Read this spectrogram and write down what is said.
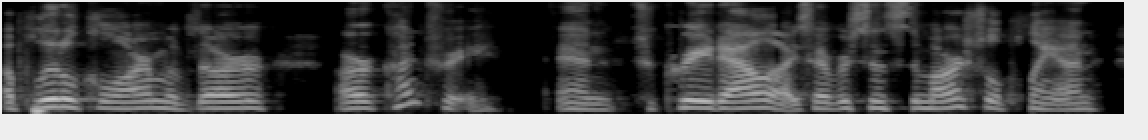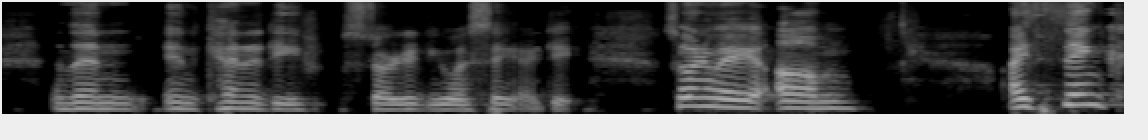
a political arm of our, our country and to create allies ever since the Marshall Plan, and then in Kennedy started USAID. So anyway, um, I think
